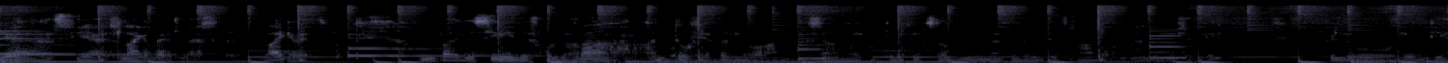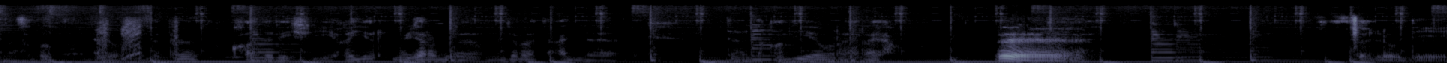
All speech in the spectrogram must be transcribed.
yes yes like that like that من بعد السيد شغل راح عند توفيق قال له راه السلام عليكم توفيق صاب منا قال له ودي في نهضر معاه له يا ودي أنا صدقت preuve قادر يغير مجرى المجرى تاع تاع القضية وراه رايحة. إيه. قال له ودي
